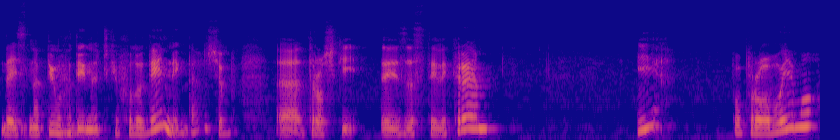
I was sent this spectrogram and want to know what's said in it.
десь на півгодиночки в холодильник, да, щоб е, трошки е, застили крем. І попробуємо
